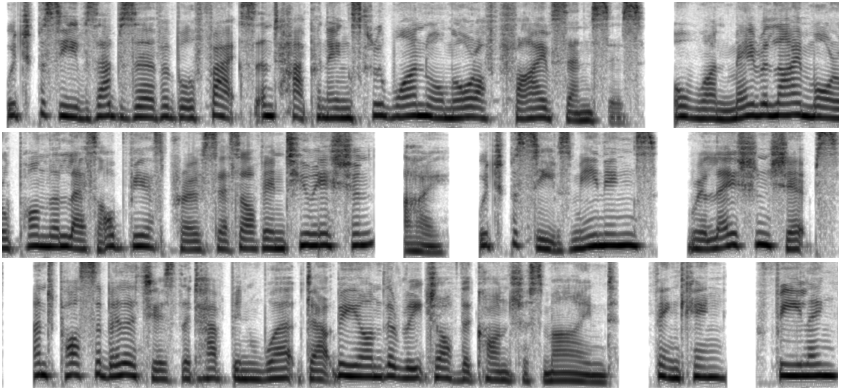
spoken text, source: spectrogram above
which perceives observable facts and happenings through one or more of five senses, or one may rely more upon the less obvious process of intuition, I, which perceives meanings, relationships, and possibilities that have been worked out beyond the reach of the conscious mind. Thinking, feeling,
